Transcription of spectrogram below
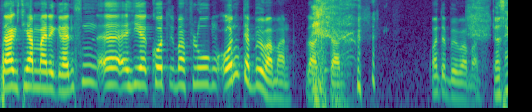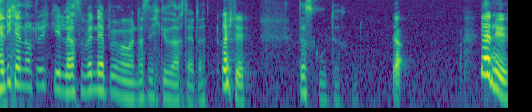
Sag ich, die haben meine Grenzen äh, hier kurz überflogen und der Böhmermann, sag ich dann. Und der Böhmermann. Das hätte ich ja noch durchgehen lassen, wenn der Böhmermann das nicht gesagt hätte. Richtig. Das ist gut, das ist gut. Ja. Ja, nö.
